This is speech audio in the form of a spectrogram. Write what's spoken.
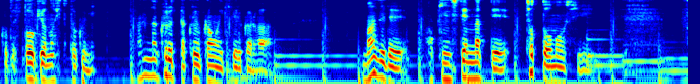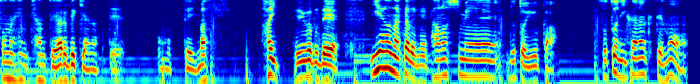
ことです。東京の人特に。あんな狂った空間を生きてるから、マジで補金してんなってちょっと思うし、その辺ちゃんとやるべきやなって思っています。はい。ということで、家の中でね、楽しめるというか、外に行かなくても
